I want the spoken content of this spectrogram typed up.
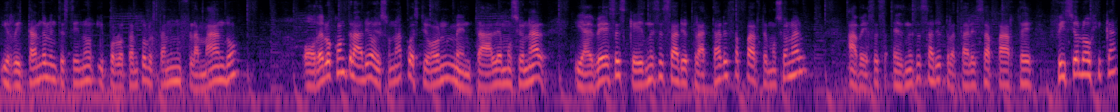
irritando el intestino y por lo tanto lo están inflamando o de lo contrario es una cuestión mental, emocional. Y hay veces que es necesario tratar esa parte emocional, a veces es necesario tratar esa parte fisiológica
